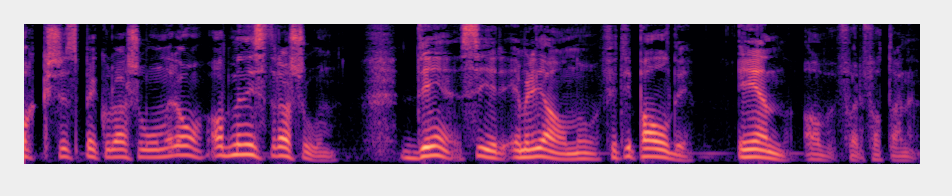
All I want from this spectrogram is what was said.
aksjespekulasjoner og administrasjon. Det sier Emiliano Fittipaldi, en av forfatterne.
